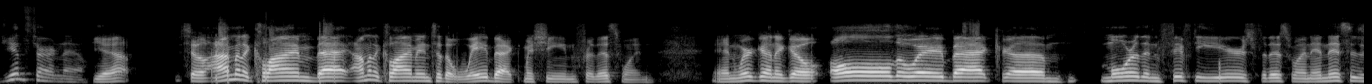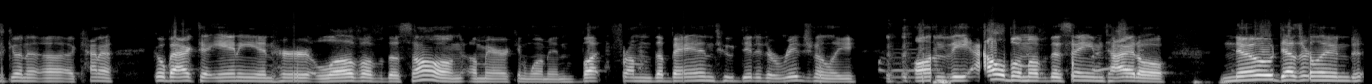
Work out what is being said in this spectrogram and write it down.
Jim's turn now. Yeah. So I'm gonna climb back. I'm gonna climb into the Wayback Machine for this one, and we're gonna go all the way back, um, more than 50 years for this one. And this is gonna uh, kind of go back to Annie and her love of the song "American Woman," but from the band who did it originally on the album of the same title. No Desertland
